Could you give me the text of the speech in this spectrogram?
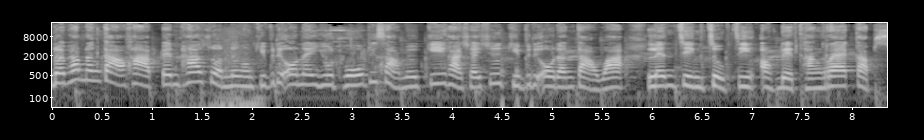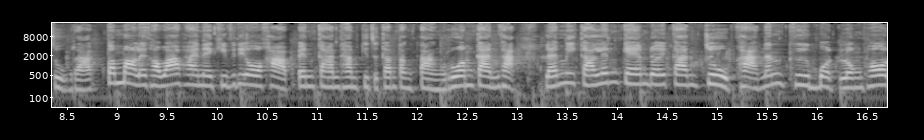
โดยภาพดังกล่าวค่ะ เป็นภาพส่วนหนึ่งของคลิปวิดีโอใน YouTube ที่สาวมิวกี้ค่ะ ใช้ชื่อคลิปวิดีโอดังกล่าวว่า เล่นจริงจูบจริงออกเดทครั้งแรกกับสุรักษ์ต้องบอกเลยค่ะว่าภายในคลิปวิดีโอค่ะ เป็นการทำกิจกรรมต่างๆ ร่วมกันค่ะ และมีการเล่นเกมโดยการจูบค่ะ นั่นคือบทลงโทษ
